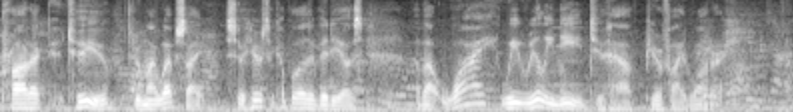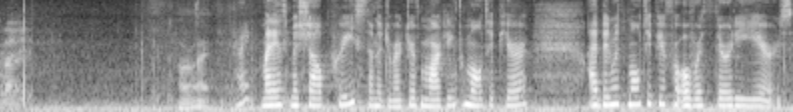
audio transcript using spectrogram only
product to you through my website. So here's a couple other videos about why we really need to have purified water. All right. Hi, my name is Michelle Priest. I'm the Director of Marketing for Multipure. I've been with Multipure for over 30 years.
